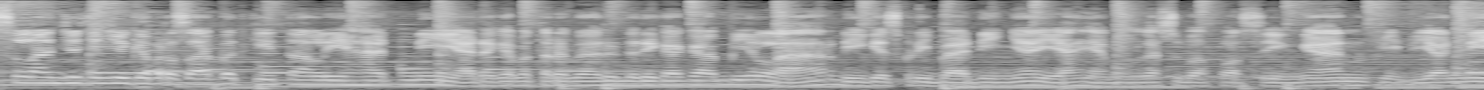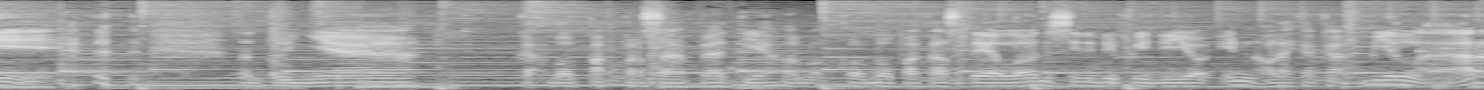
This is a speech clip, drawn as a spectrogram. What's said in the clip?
Selanjutnya juga persahabat kita lihat nih Ada kabar terbaru dari kakak Bilar di guys pribadinya ya Yang mengunggah sebuah postingan video nih. Tentunya Kak Bopak persahabat ya Kak Bopak Castello di sini di videoin oleh kakak Bilar.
